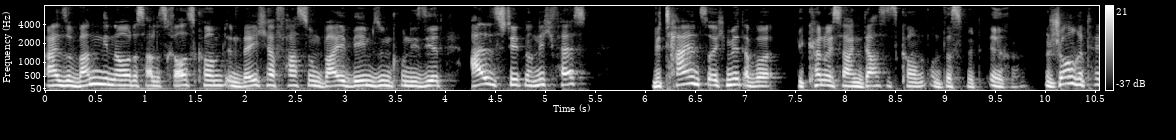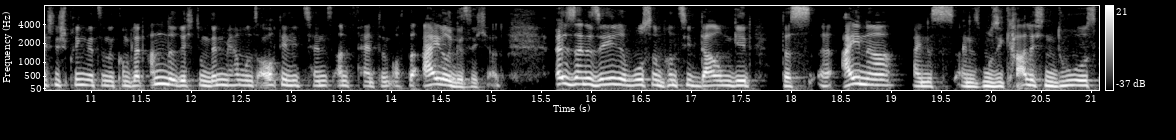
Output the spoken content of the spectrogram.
Also wann genau das alles rauskommt, in welcher Fassung, bei wem synchronisiert, alles steht noch nicht fest. Wir teilen es euch mit, aber wir können euch sagen, dass es kommt und das wird irre. Genre-technisch springen wir jetzt in eine komplett andere Richtung, denn wir haben uns auch die Lizenz an Phantom of the Isle gesichert. Es ist eine Serie, wo es im Prinzip darum geht, dass äh, einer eines, eines musikalischen Duos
